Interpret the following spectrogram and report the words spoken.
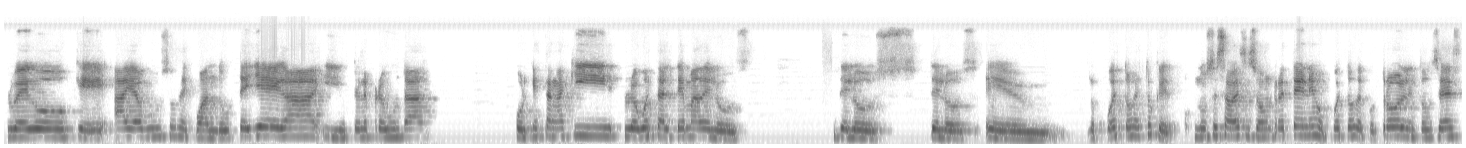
luego que hay abusos de cuando usted llega y usted le pregunta por qué están aquí, luego está el tema de los, de los, de los, eh, los puestos estos que no se sabe si son retenes o puestos de control, entonces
